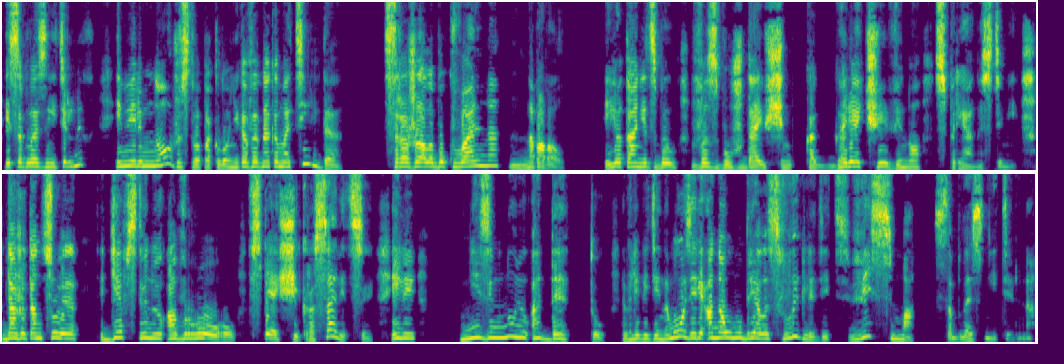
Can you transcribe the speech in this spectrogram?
и соблазнительных, имели множество поклонников, однако Матильда сражала буквально на повал. Ее танец был возбуждающим, как горячее вино с пряностями. Даже танцуя девственную Аврору в спящей красавице или неземную Адет, Мальту в Лебедином озере, она умудрялась выглядеть весьма соблазнительно.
